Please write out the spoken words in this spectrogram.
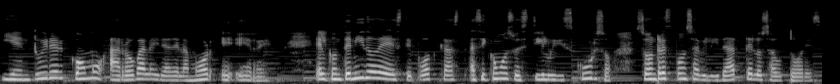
y en Twitter como arroba la idea del amor ER. El contenido de este podcast, así como su estilo y discurso, son responsabilidad de los autores,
